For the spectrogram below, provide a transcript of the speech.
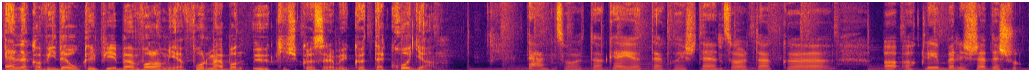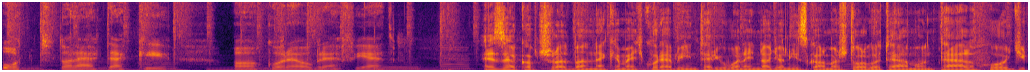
ennek a videoklipjében valamilyen formában ők is közreműködtek. Hogyan? Táncoltak, eljöttek és táncoltak a, a klipben, és ráadásul ott találták ki a koreográfiát. Ezzel kapcsolatban nekem egy korábbi interjúban egy nagyon izgalmas dolgot elmondtál, hogy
